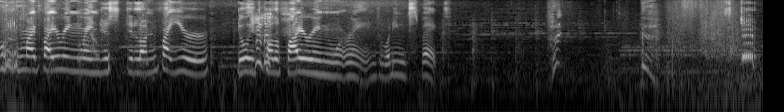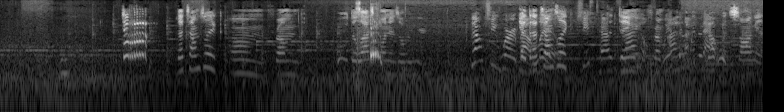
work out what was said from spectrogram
Brr, My firing range is still on fire. No, it's called a firing range. What do you expect? that sounds like um from. Ooh, the last one is over here. Don't you worry Yeah, about that Lil. sounds like She's the thing nails, from. I, or I without. forgot what song it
